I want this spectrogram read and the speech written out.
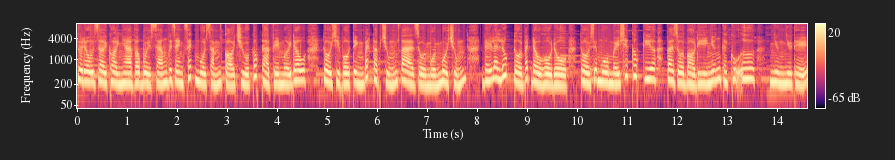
Tôi đâu rời khỏi nhà vào buổi sáng với danh sách mua sắm có chứa cốc cà phê mới đâu. Tôi chỉ vô tình bắt gặp chúng và rồi muốn mua chúng. Đấy là lúc tôi bắt đầu hồ đồ. Tôi sẽ mua mấy chiếc cốc kia và rồi bỏ đi những cái cũ ư. Nhưng như thế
